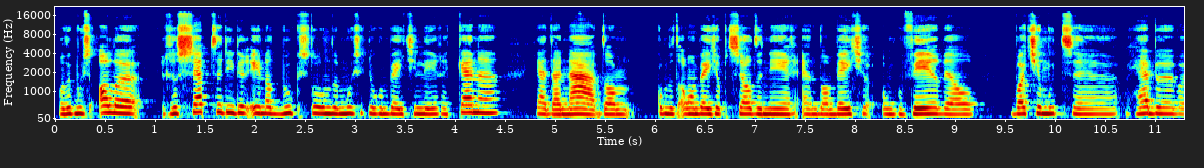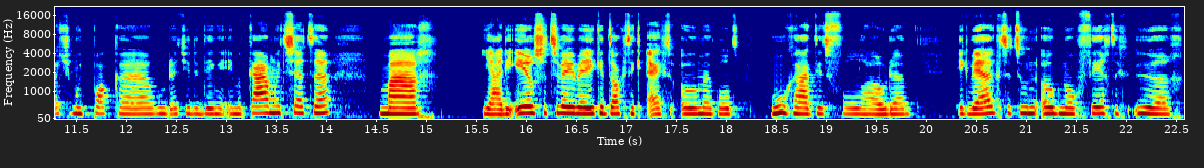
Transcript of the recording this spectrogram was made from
Want ik moest alle recepten die er in dat boek stonden, moest ik nog een beetje leren kennen. Ja, daarna dan komt het allemaal een beetje op hetzelfde neer en dan weet je ongeveer wel wat je moet uh, hebben, wat je moet pakken, hoe dat je de dingen in elkaar moet zetten. Maar ja, die eerste twee weken dacht ik echt, oh mijn god, hoe ga ik dit volhouden? Ik werkte toen ook nog 40 uur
